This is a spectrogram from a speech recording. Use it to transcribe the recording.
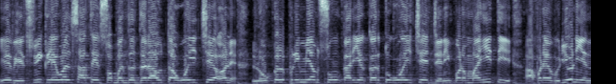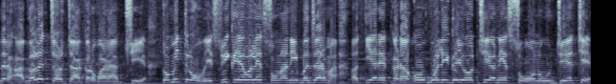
એ વૈશ્વિક લેવલ સાથે સંબંધ ધરાવતા હોય છે અને લોકલ પ્રીમિયમ શું કાર્ય કરતું હોય છે જેની પણ માહિતી આપણે વિડીયોની અંદર આગળ ચર્ચા કરવાના છીએ. તો મિત્રો, વૈશ્વિક લેવલે સોનાની બજારમાં અત્યારે કડાકો બોલી ગયો છે અને સોનું જે છે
